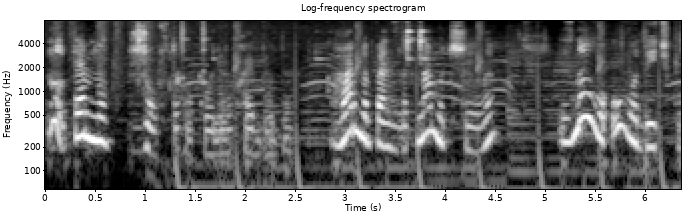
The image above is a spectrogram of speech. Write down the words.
ну, темно-жовтого кольору, хай буде. Гарно пензлик намочили. І знову у водичку.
